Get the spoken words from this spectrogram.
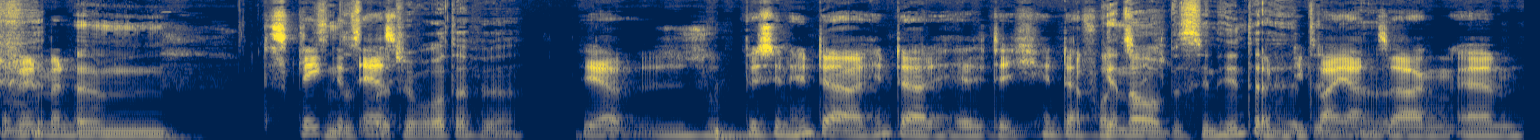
Wenn man, ähm, das klingt jetzt das erst, Wort dafür. Ja, so ein bisschen hinter, hinterhältig, hinterfotzig. Genau, ein bisschen hinterhältig. Die Bayern ja. sagen, ähm,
